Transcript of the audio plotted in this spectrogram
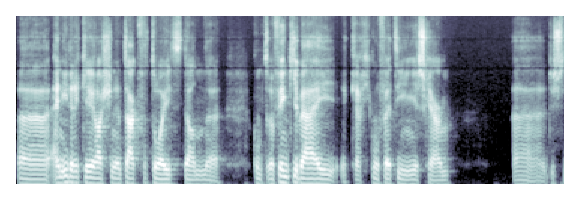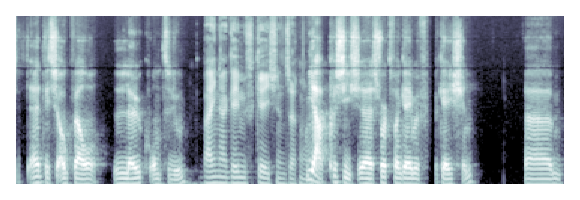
En iedere keer als je een taak voltooit, dan komt er een vinkje bij, krijg je confetti in je scherm. Uh, dus het is ook wel leuk om te doen. Bijna gamification, zeg maar. Ja, precies. Een soort van gamification. Um,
